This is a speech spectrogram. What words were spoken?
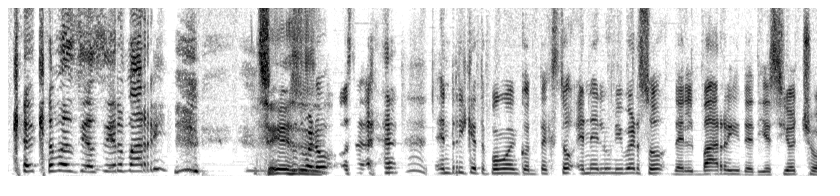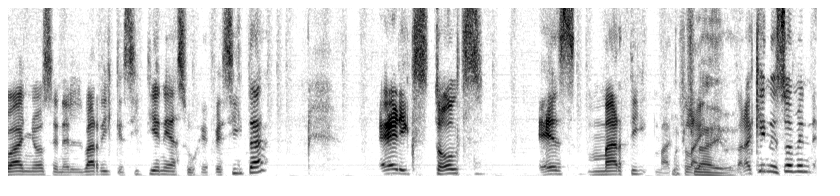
qué- acabas de hacer, Barry? Sí, Pues sí, bueno, o sea, Enrique, te pongo en contexto, en el universo del Barry de 18 años, en el Barry que sí tiene a su jefecita, Eric Stoltz es Marty McFly. Para quienes saben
